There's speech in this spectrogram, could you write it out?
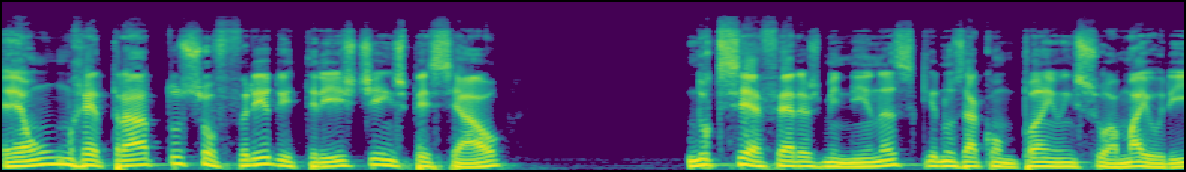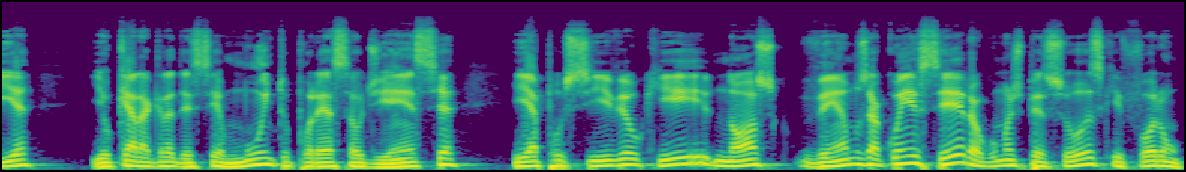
É um retrato sofrido e triste, em especial no que se refere às meninas que nos acompanham em sua maioria. E eu quero agradecer muito por essa audiência. E é possível que nós venhamos a conhecer algumas pessoas que foram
